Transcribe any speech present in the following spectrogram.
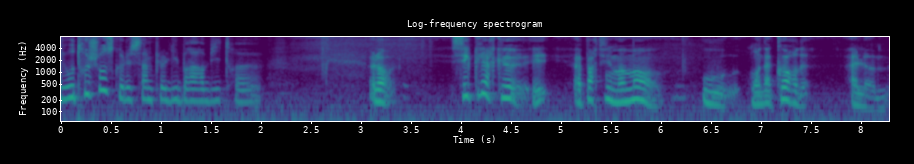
est autre chose que le simple libre arbitre c'est clair que à partir du moment où on accorde à l'homme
